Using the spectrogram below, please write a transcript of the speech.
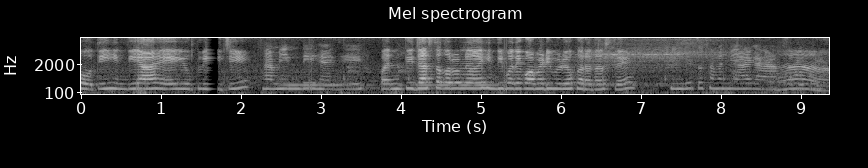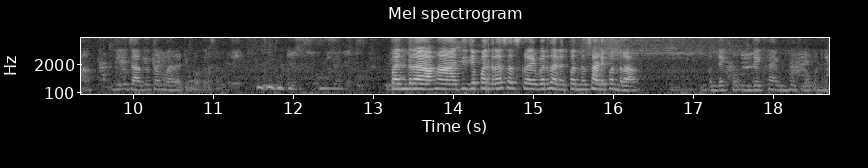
हो ती हिंदी आहे युपीची हम हिंदी है जी. पण ती जास्त करून हिंदीमध्ये कॉमेडी व्हिडिओ करत असते. हिंदी तो समझ में आएगा ना? आप सभी को। हा हे ज्यादातर मराठी लोक पंधरा हा तिचे पंधरा सबस्क्रायबर झाले पंधरा साडे पंधरा पण देखो देखा है बहुत लोगों ने.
